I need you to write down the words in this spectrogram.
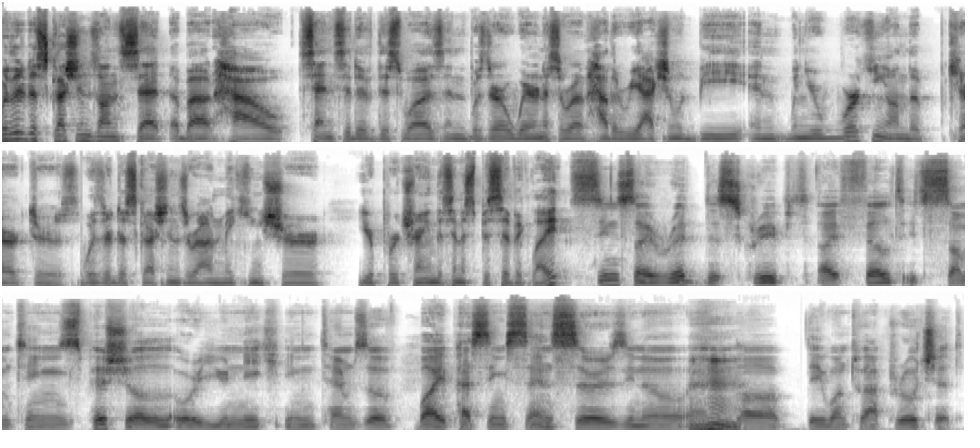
Were there discussions on set about how sensitive this was? And was there awareness around how the reaction would be? And when you're working on the characters, was there discussions around making sure you're portraying this in a specific light? Since I read the script, I felt it's something special or unique in terms of bypassing censors, you know, and how they want to approach it.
